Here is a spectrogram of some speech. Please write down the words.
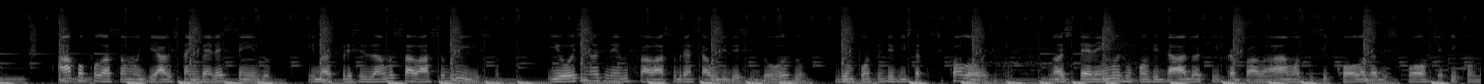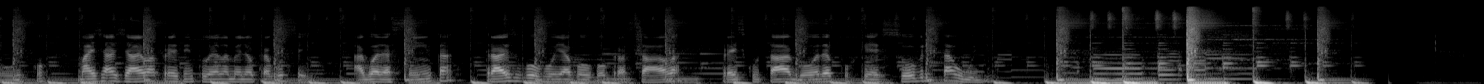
a população mundial está envelhecendo e nós precisamos falar sobre isso. E hoje nós iremos falar sobre a saúde desse idoso de um ponto de vista psicológico. Nós teremos um convidado aqui para falar, uma psicóloga do esporte aqui conosco, mas já já eu apresento ela melhor para vocês. Agora senta, traz o vovô e a vovó para a sala para escutar agora porque é sobre saúde.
